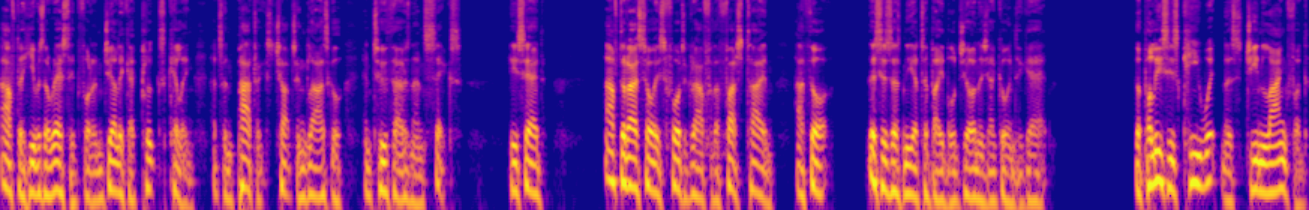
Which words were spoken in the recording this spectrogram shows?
after he was arrested for Angelika Kluk's killing at St Patrick's Church in Glasgow in 2006. He said, After I saw his photograph for the first time, I thought, this is as near to Bible John as you're going to get. The police's key witness, Jean Langford,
